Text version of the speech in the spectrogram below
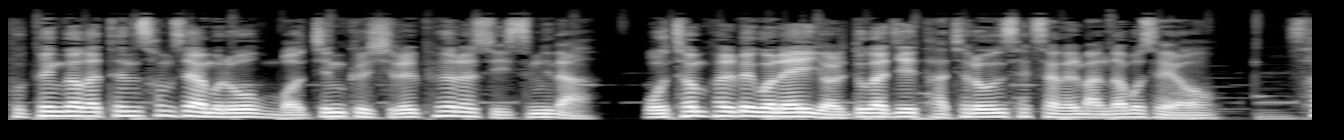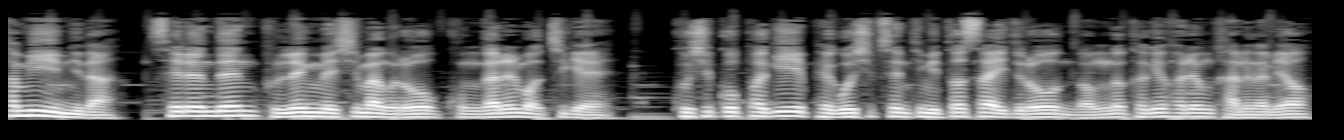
붓펜과 같은 섬세함으로 멋진 글씨를 표현할 수 있습니다. 5,800원에 12가지 다채로운 색상을 만나보세요. 3위입니다. 세련된 블랙 메시망으로 공간을 멋지게 90 곱하기 150cm 사이즈로 넉넉하게 활용 가능하며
